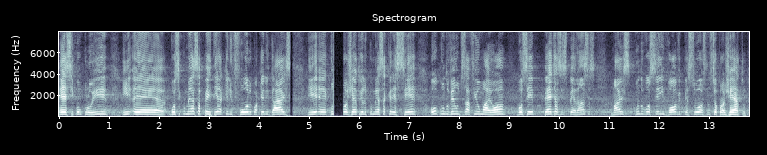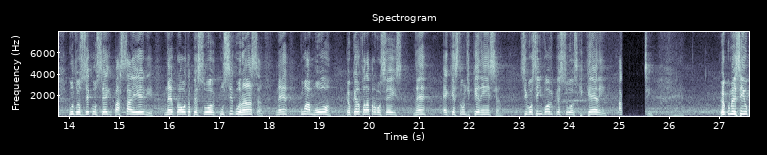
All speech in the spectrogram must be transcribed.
é, se concluir, e é, você começa a perder aquele fôlego, aquele gás, e é, quando o projeto ele começa a crescer, ou quando vem um desafio maior, você perde as esperanças, mas quando você envolve pessoas no seu projeto, quando você consegue passar ele né, para outra pessoa com segurança, né, com amor, eu quero falar para vocês, né, é questão de querência. Se você envolve pessoas que querem, eu comecei o,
